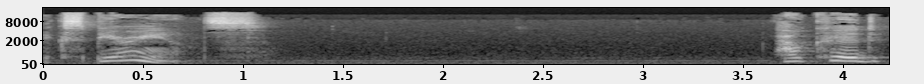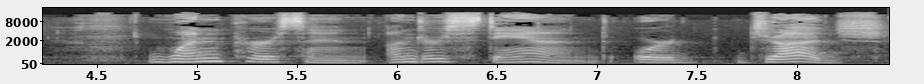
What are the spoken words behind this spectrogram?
experience. How could one person understand or judge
